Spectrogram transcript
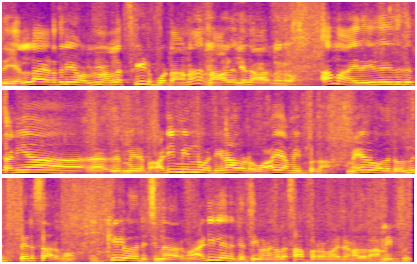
இது எல்லா இடத்துலையும் வளரும். நல்லா ஃபீடு போட்டாங்கன்னா நாலுலேருந்து ஆறு வளரும். ஆமாம் இது இது இதுக்கு தனியாக அடி மீன் பார்த்தீங்கன்னா அதோட வாய் அமைப்பு தான். மேல் உதட்டு வந்து பெருசாக இருக்கும். கீழ் உதட்டு சின்னதாக இருக்கும். அடியில் இருக்க தீவனங்களை சாப்பிட்ற மாதிரியான அதோட அமைப்பு.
